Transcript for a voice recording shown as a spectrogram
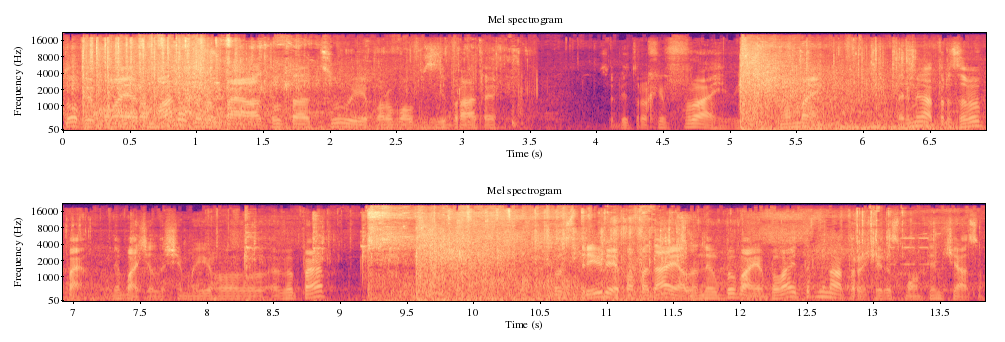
Тобі буває Романа ДВП, а тут Ацуї пробував зібрати собі трохи фрагів. Момент. Термінатор за ВП. Не бачили ще ми його ВП. Пострілює, попадає, але не вбиває. Вбиває термінатора через смок тим часом.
